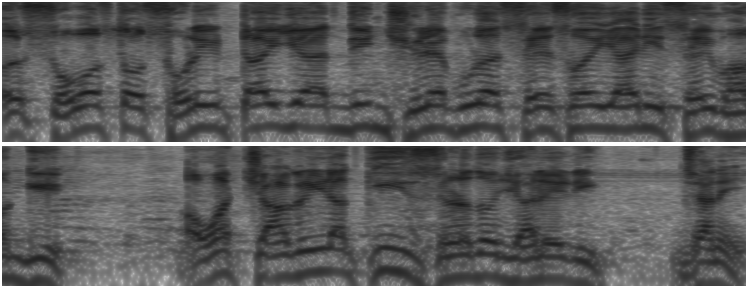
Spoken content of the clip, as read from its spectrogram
ও সমস্ত শরীরটাই যে একদিন ছিঁড়ে পুরো শেষ হয়ে যায়নি সেই ভাগ্যি। আমার চাকরিটা কি সেটা তো জানেনি। জানি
